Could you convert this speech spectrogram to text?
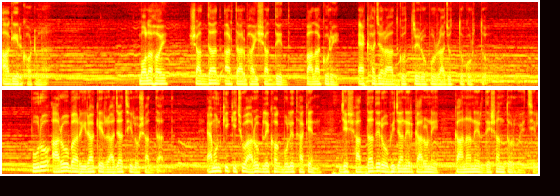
আগের ঘটনা। বলা হয়, সাদ্দাদ আর তার ভাই সাদ্দেদ পালা করে এক হাজার আদ গোত্রের ওপর রাজত্ব করত। পুরো আরব আর ইরাকের রাজা ছিল সাদ্দাদ। এমনকি কিছু আরব লেখক বলে থাকেন যে সাদ্দাদের অভিযানের কারণে কানানের দেশান্তর হয়েছিল।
